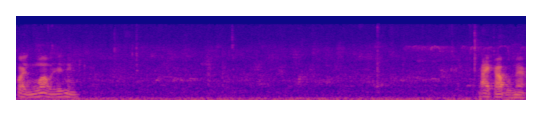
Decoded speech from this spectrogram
ปล่อยงัวงไปนิดหนึ่งได้ครับผมเนี่ย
